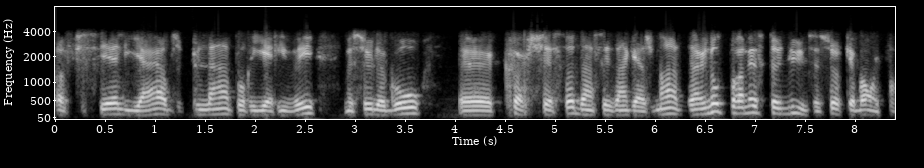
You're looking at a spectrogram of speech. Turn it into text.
officielle hier du plan pour y arriver, M. Legault euh, cochait ça dans ses engagements. Une autre promesse tenue, c'est sûr que bon, il fa-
